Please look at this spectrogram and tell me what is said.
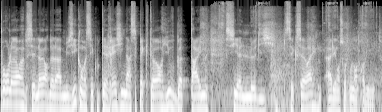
Pour l'heure, c'est l'heure de la musique. On va s'écouter Regina Spector, You've Got Time, si elle le dit. C'est que c'est vrai? Allez, on se retrouve dans 3 minutes.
